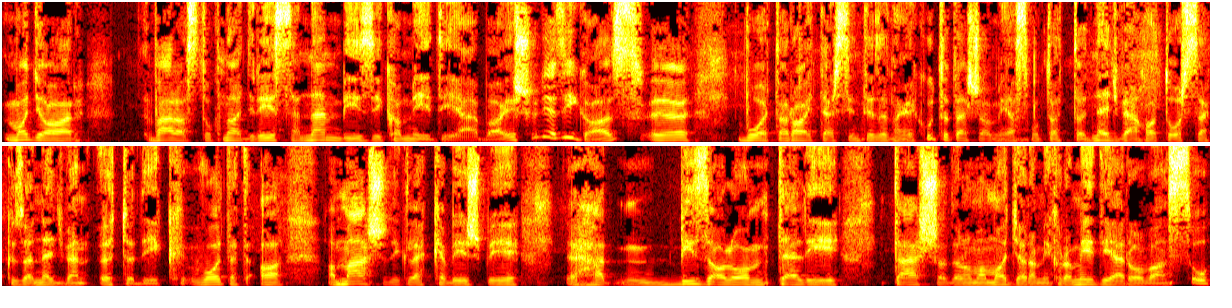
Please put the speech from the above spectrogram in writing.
magyar választók nagy része nem bízik a médiába. És hogy ez igaz, volt a Reuters intézetnek egy kutatása, ami azt mutatta, hogy 46 ország közül 45 volt, tehát a, a második legkevésbé hát, bizalomteli társadalom a magyar, amikor a médiáról van szó,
